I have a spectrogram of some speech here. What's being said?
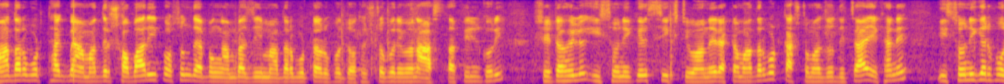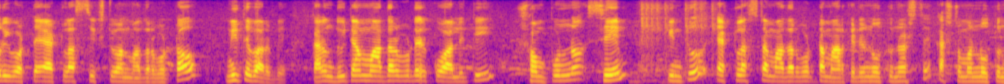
মাদারবোর্ড থাকবে আমাদের সবারই পছন্দ এবং আমরা যে মাদারবোর্ডটার উপর যথেষ্ট পরিমাণে আস্থা ফিল করি, সেটা হলো ইসোনিকের সিক্সটি ওয়ানের একটা মাদারবোর্ড কাস্টমার যদি চায় এখানে ইসোনিকের পরিবর্তে অ্যাটলাস সিক্সটি ওয়ান মাদারবোর্ডটাও নিতে পারবে। কারণ দুইটা মাদারবোর্ডের কোয়ালিটি সম্পূর্ণ সেম কিন্তু অ্যাটলাসটা মাদারবোর্ডটা মার্কেটে নতুন আসছে কাস্টমার নতুন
